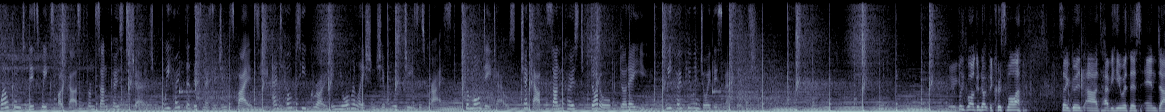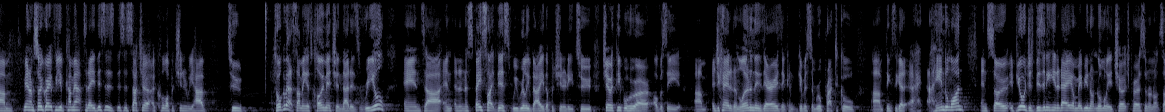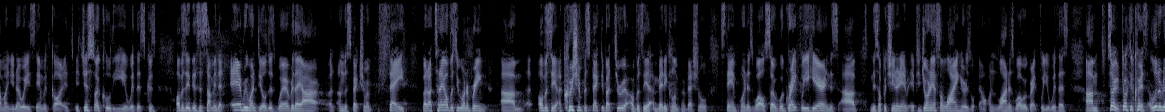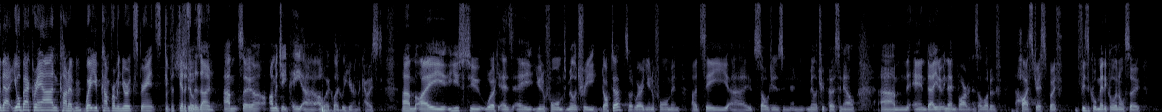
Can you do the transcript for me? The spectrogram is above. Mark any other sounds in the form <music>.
Welcome to this week's podcast from Suncoast Church. We hope that this message inspires you and helps you grow in your relationship with Jesus Christ. For more details, check out suncoast.org.au. We hope you enjoy this message. Please welcome Dr. Chris Moller. So good uh, to have you here with us. And um, man, I'm so grateful you've come out today. This is this is such a, a cool opportunity we have to talk about something, as Chloe mentioned, that is real. And, uh, and, and in a space like this, we really value the opportunity to share with people who are obviously um, educated and learn in these areas and can give us some real practical um, things to get a, a, handle on. And so, if you're just visiting here today, or maybe you're not normally a church person or not someone you know where you stand with God, it, it's just so cool that you're here with us because obviously this is something that everyone deals with wherever they are on, on the spectrum of faith. But uh, today, obviously, we want to bring um, obviously a Christian perspective, but through obviously a medical and professional standpoint as well. So we're grateful you're here in this uh, in this opportunity. And if you're joining us online here as online as well, we're grateful you're with us. Um, so, Dr. Chris, a little bit about your background, kind of mm-hmm. where you've come from and your experience. Give, get sure. us in the zone. Um, so uh, I'm a GP. Uh, I work locally here on the coast. Um, I used to work as a uniformed military doctor, so I'd wear a uniform and I'd see uh, soldiers and, and, military personnel. Um, and uh, you know, in that environment, there's a lot of high stress, both physical, medical, and also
